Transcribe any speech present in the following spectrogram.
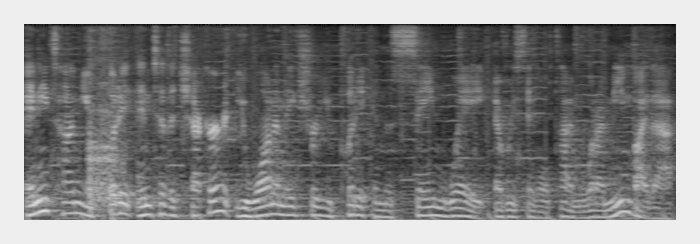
anytime you put it into the checker, you wanna make sure you put it in the same way every single time. What I mean by that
